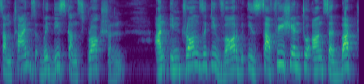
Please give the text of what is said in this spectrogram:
sometimes with this construction, an intransitive verb is sufficient to answer, but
